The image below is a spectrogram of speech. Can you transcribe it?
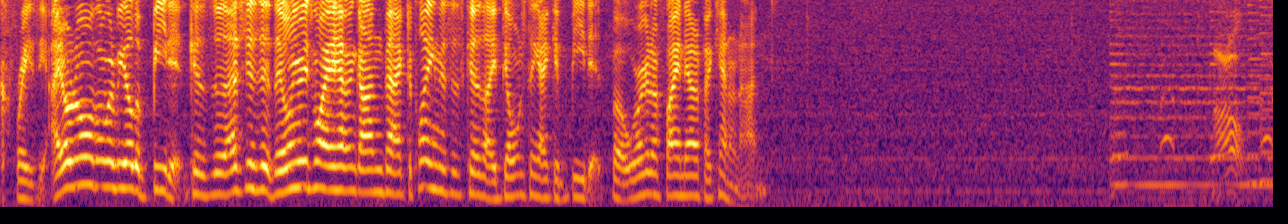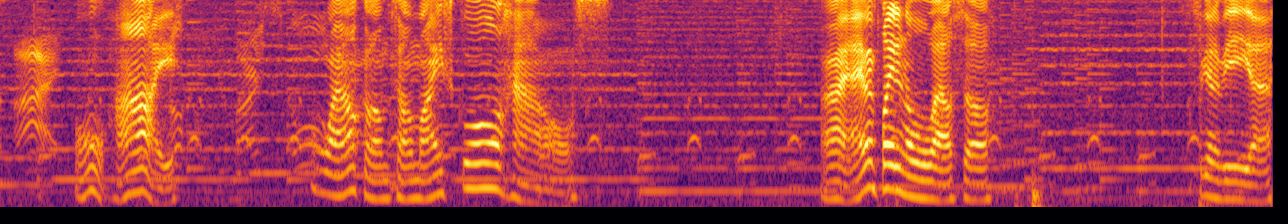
crazy. I don't know if I'm gonna be able to beat it, because that's just it. The only reason why I haven't gotten back to playing this is because I don't think I can beat it, but we're gonna find out if I can or not. Oh, hi. Welcome to my schoolhouse. Alright, I haven't played in a little while, so... This is gonna be, uh...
